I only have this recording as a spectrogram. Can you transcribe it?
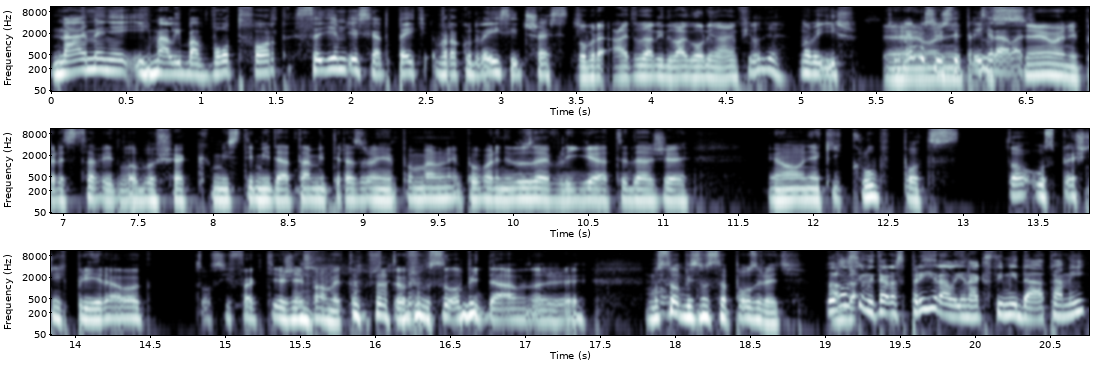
Najmenej ich mal iba Watford, 75 v roku 2006. Dobre, aj to dali dva góly na Anfielde? No vidíš, čiže nemusíš si To prihrávať. si neviem ani predstaviť, lebo však my s tými dátami teraz robíme pomerne, pomerne dosť aj v lige a teda, že jo, nejaký klub pod 100 úspešných prihrávok, to si fakt tiež nepamätám, že to muselo byť dávno, že musel by som sa pozrieť. Toto si mi teraz prihral inak s tými dátami,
